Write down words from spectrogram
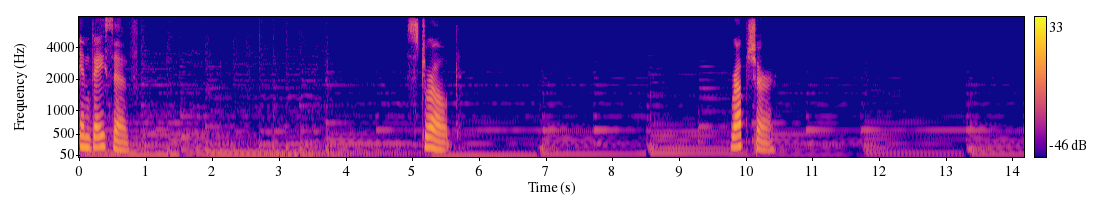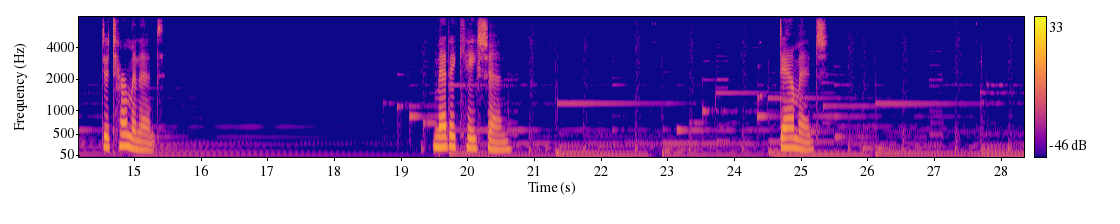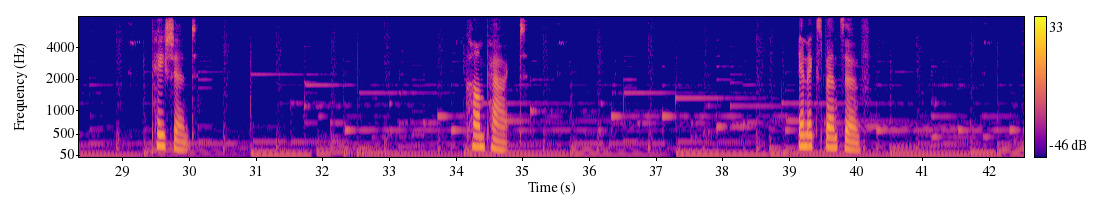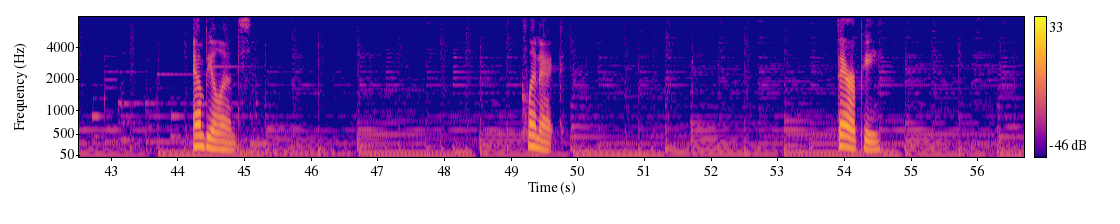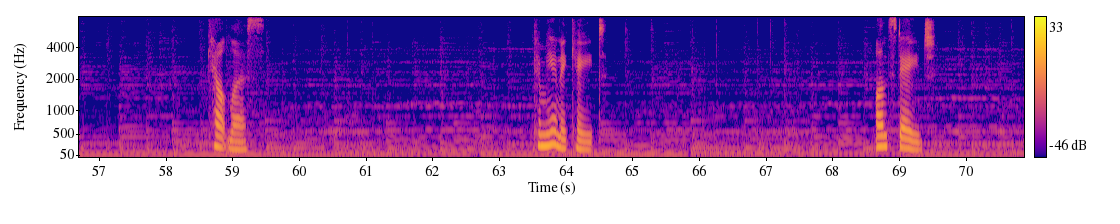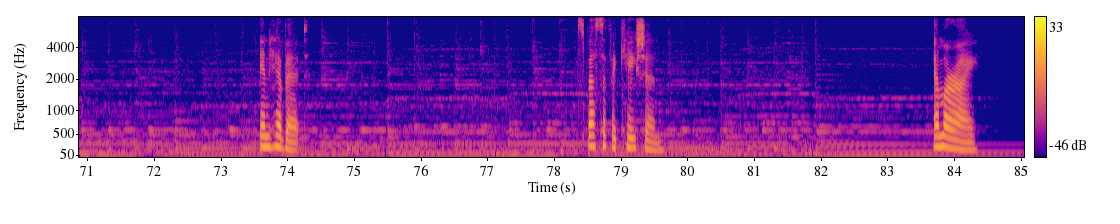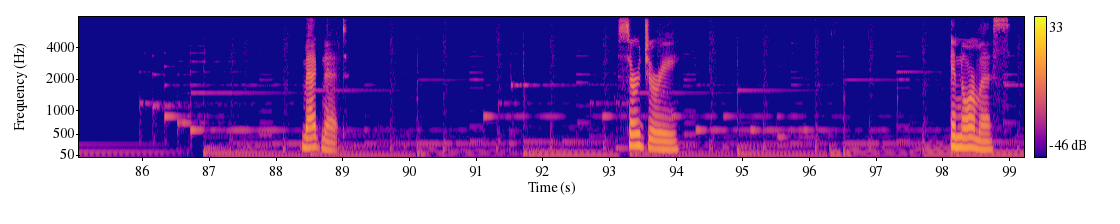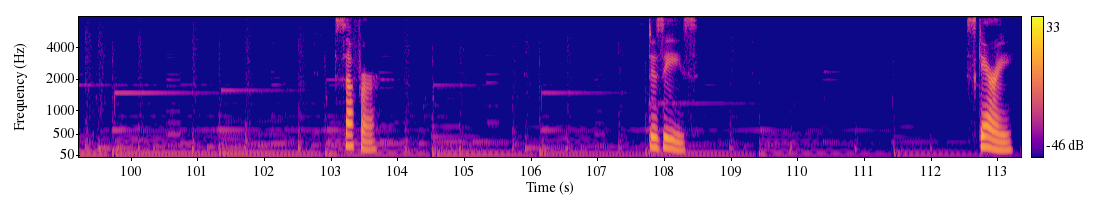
Invasive Stroke. Rupture. Determinant. Medication. Damage. Patient. Compact. Inexpensive. Ambulance. Clinic. Therapy. Countless. Communicate. On stage. Inhibit. Specification MRI Magnet Surgery Enormous. Suffer. Disease. Scary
